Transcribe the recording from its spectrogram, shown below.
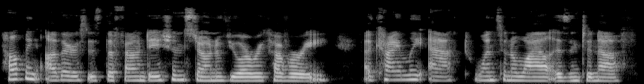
Helping others is the foundation stone of your recovery. A kindly act once in a while isn't enough.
